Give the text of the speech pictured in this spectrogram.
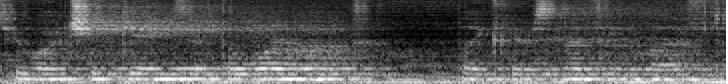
to watch you gaze at the world like there's nothing left.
